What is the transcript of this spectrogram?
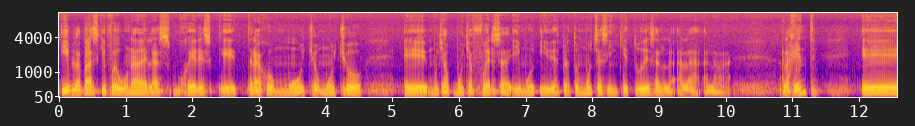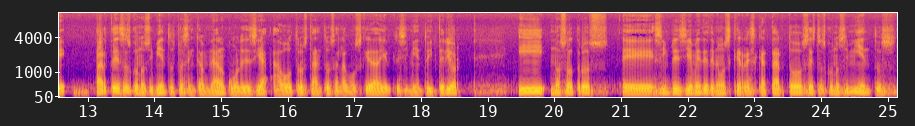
Y Blavatsky fue una de las mujeres que trajo mucho, mucho eh, mucha, fuerza y, y, despertó muchas inquietudes a la, gente. Eh, parte de esos conocimientos pues se encaminaron, como les decía, a otros tantos a la búsqueda y el crecimiento interior. Y nosotros eh, simplemente tenemos que rescatar todos estos conocimientos,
